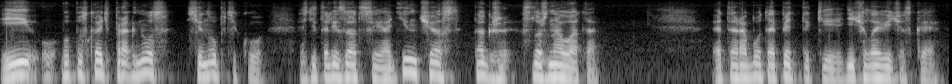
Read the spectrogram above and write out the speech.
И выпускать прогноз синоптику с детализацией один час также сложновато. Это работа, опять-таки, нечеловеческая –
